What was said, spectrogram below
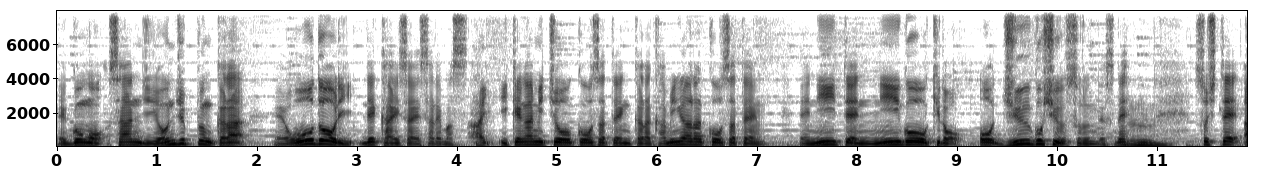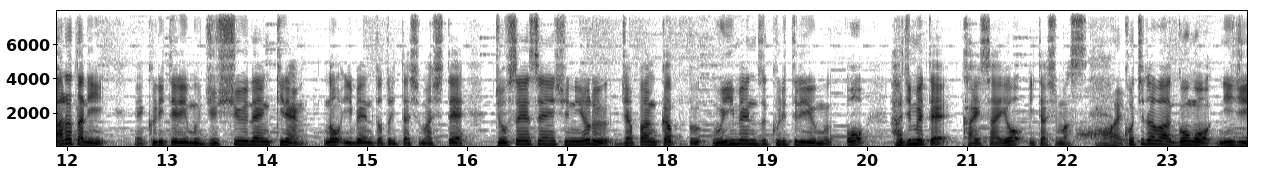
えー午後3時40分からえー大通りで開催されます。はい、池上町交差点から上川原交差点えー2.25キロを15周するんですね、うん。そして新たにえークリテリウム10周年記念のイベントといたしまして女性選手によるジャパンカップウィメンズクリテリウムを初めて開催をいたします。はい、こちらは午後2時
